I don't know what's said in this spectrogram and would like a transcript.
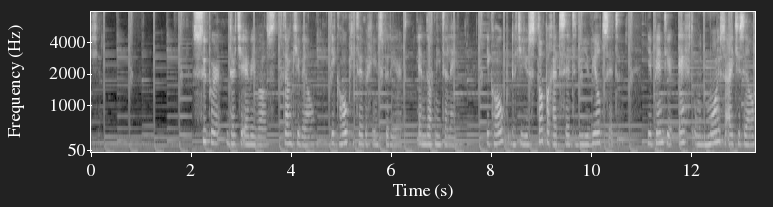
Sharon. Super dat je er weer was. Dankjewel. Ik hoop je te hebben geïnspireerd. En dat niet alleen. Ik hoop dat je je stappen gaat zetten die je wilt zetten. Je bent hier echt om het mooiste uit jezelf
